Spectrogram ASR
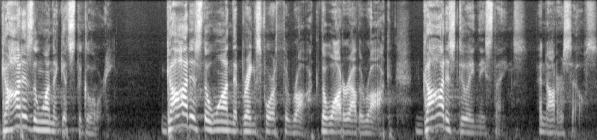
God is the one that gets the glory. God is the one that brings forth the rock, the water out of the rock. God is doing these things and not ourselves.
